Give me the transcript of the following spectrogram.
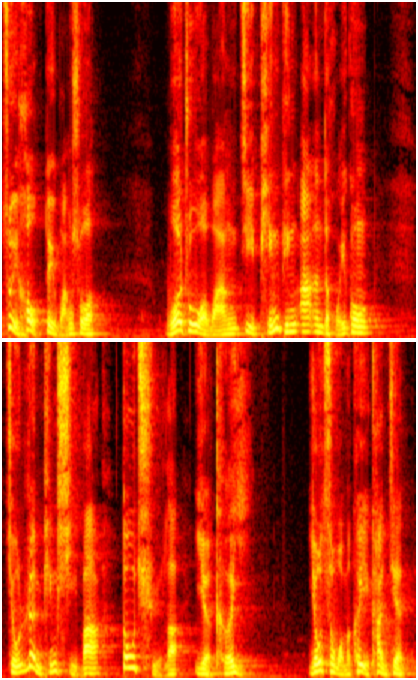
最后对王说：“我主我王既平平安安的回宫。”就任凭喜巴都娶了也可以。由此我们可以看见，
